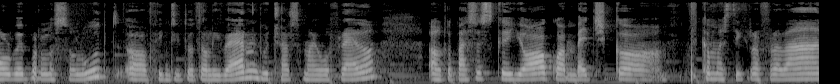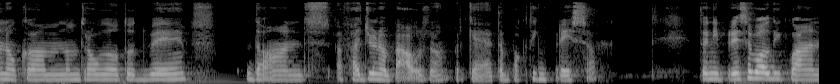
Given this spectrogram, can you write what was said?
molt bé per la salut, eh, fins i tot a l'hivern, dutxar-se amb aigua freda. El que passa és que jo, quan veig que, que m'estic refredant o que no em trobo del tot bé, doncs faig una pausa, perquè tampoc tinc pressa tenir pressa vol dir quan...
